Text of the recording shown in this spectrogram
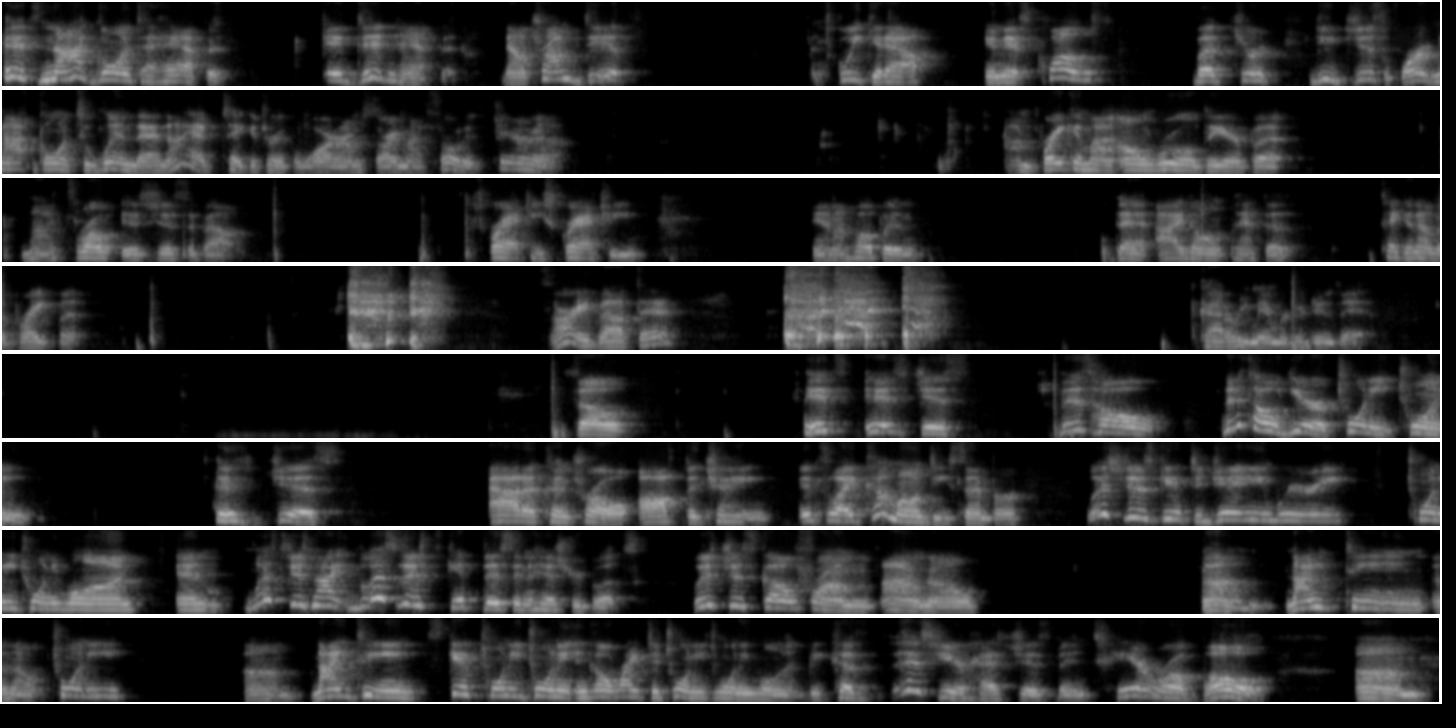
It's not going to happen. It didn't happen. Now, Trump did squeak it out, and it's close, but you're you just were not going to win that. And I had to take a drink of water. I'm sorry, my throat is tearing up. I'm breaking my own rule there, but my throat is just about scratchy, scratchy. And I'm hoping that I don't have to take another break, but sorry about that. Got to remember to do that. So it's it's just this whole this whole year of 2020 is just out of control, off the chain. It's like, come on, December. Let's just get to January 2021 and let's just not let's just get this in the history books. Let's just go from, I don't know, um, 19, no, 20, um, 19, skip 2020 and go right to 2021 because this year has just been terrible. Um,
